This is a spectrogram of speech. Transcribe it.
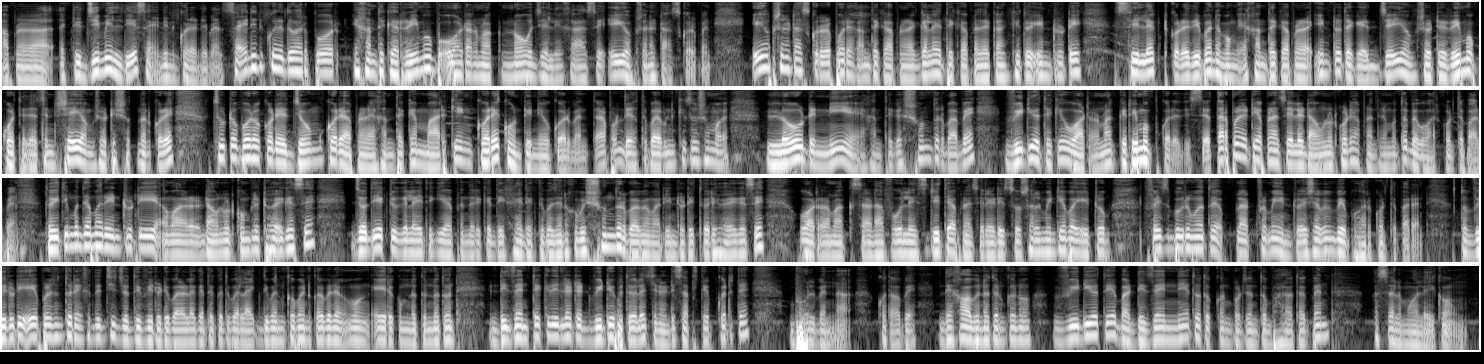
আপনারা একটি জিমেল দিয়ে সাইন ইন করে নেবেন। সাইন ইন করে দেওয়ার পর এখান থেকে রিমুভ ওয়াটারমার্ক নো যে লেখা আছে, এই অপশানে টাচ করবেন। এই অপশানে টাচ করার পর এখান থেকে আপনারা গ্যালারি থেকে আপনাদের কাঙ্ক্ষিত ইন্ট্রোটি সিলেক্ট করে দিবেন এবং এখান থেকে আপনারা ইন্ট্রো থেকে যেই অংশটি রিমুভ করতে যাচ্ছেন, সেই অংশটি সুন্দর করে ছোটো বড় করে জুম করে আপনারা এখান থেকে মার্কিং করে কন্টিনিউ করবেন। তারপর দেখতে পারবেন কিছু সময় লোড নিয়ে এখান থেকে সুন্দরভাবে ভিডিও থেকে ওয়াটারমার্ক রিমুভ করে দিচ্ছে। তারপর এটি আপনারা চাইলে ডাউনলোড করে আপনাদের মতো ব্যবহার করতে পারবেন। তো ইতিমধ্যে আমার ইন্ট্রোটি আমার ডাউনলোড কমপ্লিট হয়ে গেছে। যদি একটু গ্যালারিতে গিয়ে আপনাদেরকে দেখাই দেখতে পাচ্ছেন, খুবই সুন্দরভাবে আমার ইন্ট্রোটি তৈরি হয়ে গেছে। ওয়াটারমার্ক সাডা ফুল এইচডিতে আপনার এটি সোশ্যাল মিডিয়া বা ইউটিউব ফেসবুকের মতো প্ল্যাটফর্মে ইন্ট্রো হিসাবে ব্যবহার করতে পারেন। তো ভিডিওটি এই পর্যন্ত রেখে দিচ্ছি। যদি ভিডিওটি ভালো লাগে দেখতে পাবে লাইক দিবেন কমেন্ট করবেন এবং এইরকম নতুন নতুন ডিজাইন টেক রিলেটেড ভিডিও পেতে হলে চ্যানেলটি সাবস্ক্রাইব করতে ভুলবেন না। কথা হবে। দেখা হবে নতুন কোনো ভিডিওতে বা ডিজাইন নিয়ে। ততক্ষণ পর্যন্ত ভালো থাকবেন। আসসালামু আলাইকুম।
